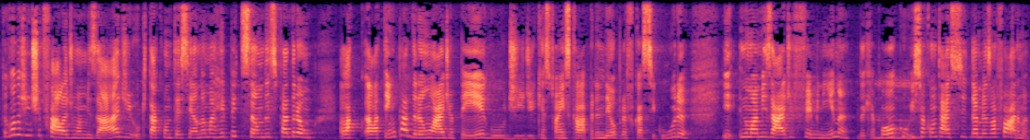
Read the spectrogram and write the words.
Então, quando a gente fala de uma amizade, o que está acontecendo é uma repetição desse padrão. Ela, ela tem um padrão lá de apego, de, de questões que ela aprendeu para ficar segura. E numa amizade feminina, daqui a uhum. pouco, isso acontece da mesma forma.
